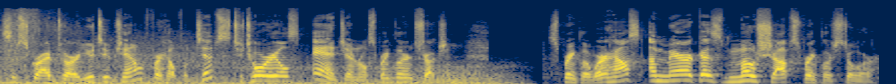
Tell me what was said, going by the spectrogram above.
Subscribe to our YouTube channel for helpful tips, tutorials, and general sprinkler instruction. Sprinkler Warehouse, America's most shop sprinkler store.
